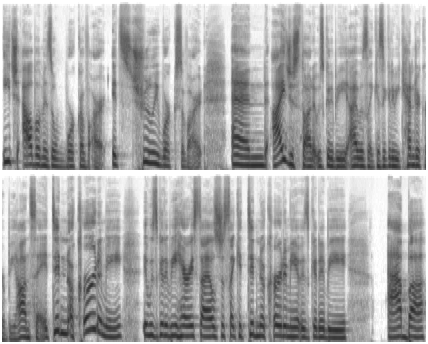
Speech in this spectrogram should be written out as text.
each album is a work of art. It's truly works of art. And I just thought it was going to be, I was like, is it going to be Kendrick or Beyonce? It didn't occur to me it was going to be Harry Styles, just like it didn't occur to me it was going to be ABBA.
